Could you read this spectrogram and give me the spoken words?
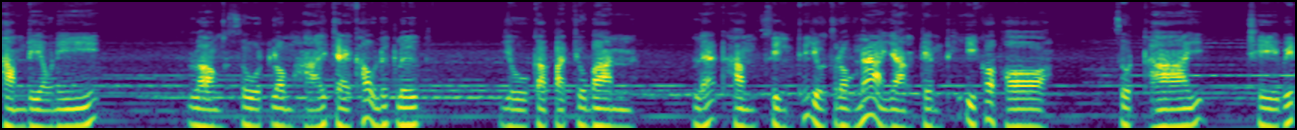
ทำเดียวนี้ ลองสูดลมหายใจเข้าลึกๆ อยู่กับปัจจุบัน และทำสิ่งที่อยู่ตรงหน้าอย่างเต็มที่ก็พอ สุดท้ายชีวิต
